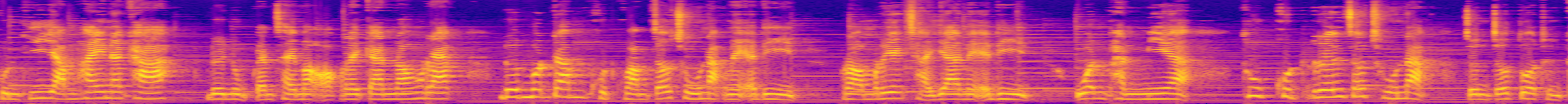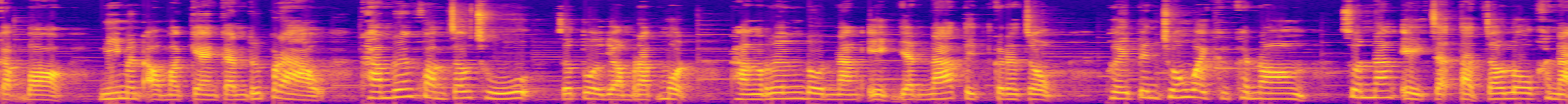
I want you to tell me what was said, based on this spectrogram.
คุณที่ย้ำให้นะคะ โดยหนุ่มกัญชัยมาออกรายการน้องรัก โดนมดดำขุดความเจ้าชู้หนักในอดีต พร้อมเรียกฉายาในอดีต อ้วนพันเมีย ถูกขุดเรื่องเจ้าชู้หนัก จนเจ้าตัวถึงกับบอก นี่มันเอามาแกงกันหรือเปล่าทำเรื่องความเจ้าชู้ เจ้าตัวยอมรับหมดทั้งเรื่องโดนนางเอกยันหน้าติดกระจก เผยเป็นช่วงวัยคือขนอง ส่วนนางเอกจะตัดเจ้าโลขณะ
